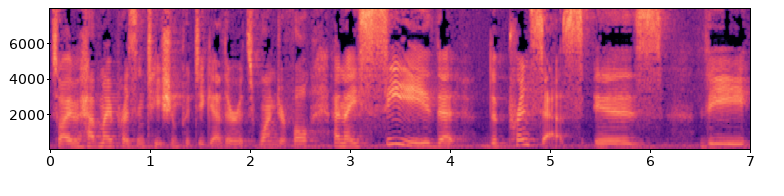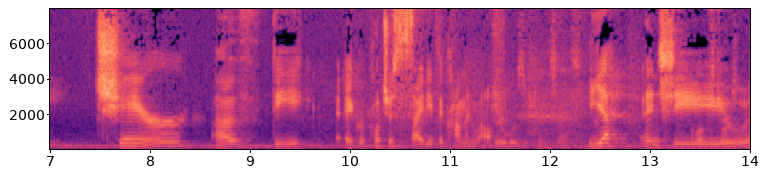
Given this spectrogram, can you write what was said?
So I have my presentation put together. It's wonderful. And I see that the princess is the chair of the Agriculture Society of the Commonwealth. There was a princess. Yeah, and she Love stories of was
